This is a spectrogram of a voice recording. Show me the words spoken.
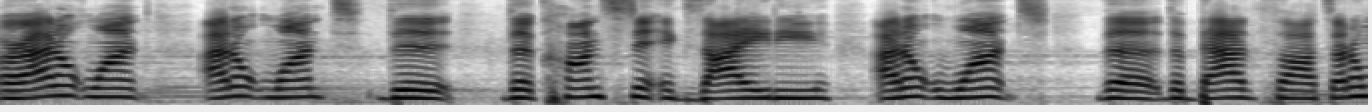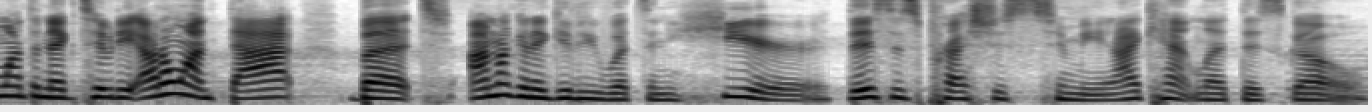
Or I don't want I don't want the the constant anxiety. I don't want the the bad thoughts. I don't want the negativity. I don't want that, but I'm not going to give you what's in here. This is precious to me and I can't let this go.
